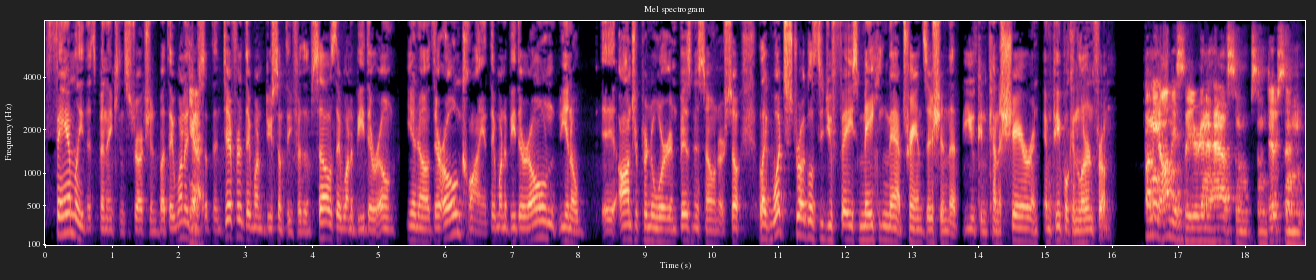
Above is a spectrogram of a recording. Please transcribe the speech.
family that's been in construction, but they want to Yeah. do something different. They want to do something for themselves. They want to be their own, you know, their own client. They want to be their own, you know, eh, entrepreneur and business owner. So, like, what struggles did you face making that transition that you can kind of share and, and people can learn from? I mean, obviously, you're going to have some some dips in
